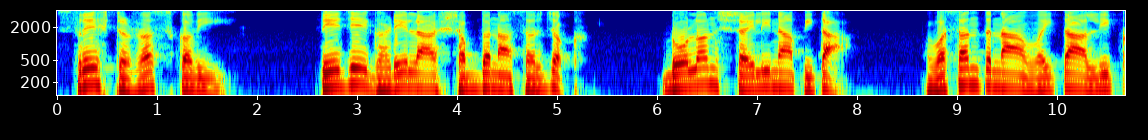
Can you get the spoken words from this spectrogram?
શ્રેષ્ઠ રસ કવિ. તેજે ઘડેલા શબ્દના સર્જક, ડોલન શૈલીના પિતા, વસંતના વૈતાલિક.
